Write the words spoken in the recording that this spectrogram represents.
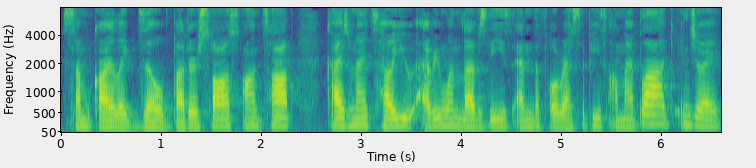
some garlic dill butter sauce on top. Guys, when I tell you everyone loves these and the full recipes on my blog, enjoy.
